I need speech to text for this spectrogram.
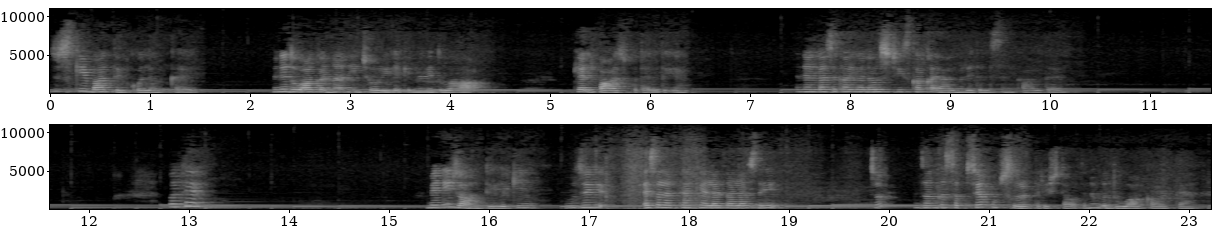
جس کے بعد دل کو لگ گئے۔ میں نے دعا کرنا نہیں چھوڑی، لیکن میں نے دعا کے الفاظ بدل دیے۔ میں نے اللہ سے کہا کہ اللہ، اس چیز کا خیال میرے دل سے نکال دے۔ میں نہیں جانتی، لیکن مجھے ایسا لگتا ہے کہ اللہ تعالیٰ سے جو انسان کا سب سے خوبصورت رشتہ ہوتا ہے نا، وہ دعا کا ہوتا ہے۔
